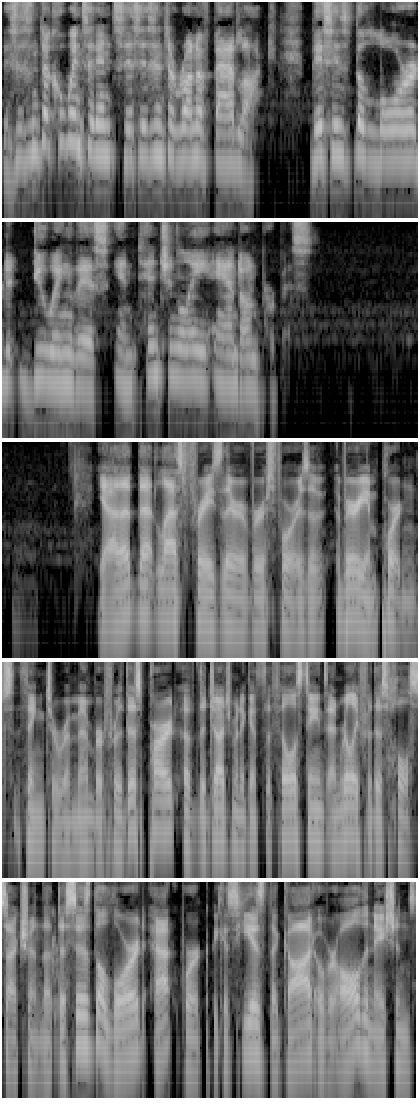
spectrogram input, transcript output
This isn't a coincidence. This isn't a run of bad luck. This is the Lord doing this intentionally and on purpose. Yeah, that, that last phrase there, verse 4, is a, a, very important thing to remember for this part of the judgment against the Philistines and really for this whole section that this is the Lord at work because he is the God over all the nations,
